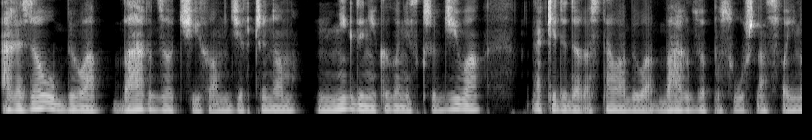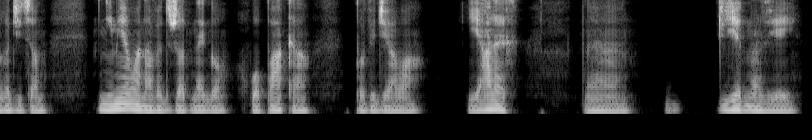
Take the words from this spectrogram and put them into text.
Arezołu była bardzo cichą dziewczyną, nigdy nikogo nie skrzywdziła, a kiedy dorastała, była bardzo posłuszna swoim rodzicom. Nie miała nawet żadnego chłopaka, powiedziała Jalech, e, jedna z jej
